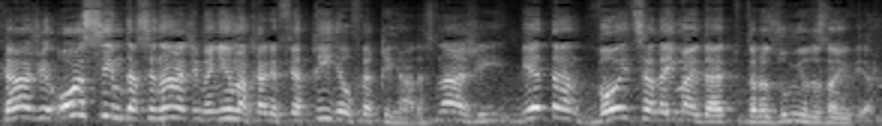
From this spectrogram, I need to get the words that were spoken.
Kaže, osim da se nađe među njima, kaže, feqihe u feqiha, da se nađe jedan dvojica da imaju, da, eto, da razumiju, da znaju vjeru.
